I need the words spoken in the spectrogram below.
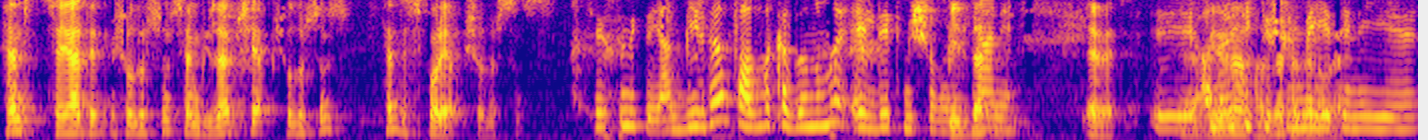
hem seyahat etmiş olursunuz, hem güzel bir şey yapmış olursunuz, hem de spor yapmış olursunuz. Kesinlikle yani birden fazla kazanımı elde etmiş oluruz. Bizden- yani Evet. e, birden analitik düşünme yeteneği,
